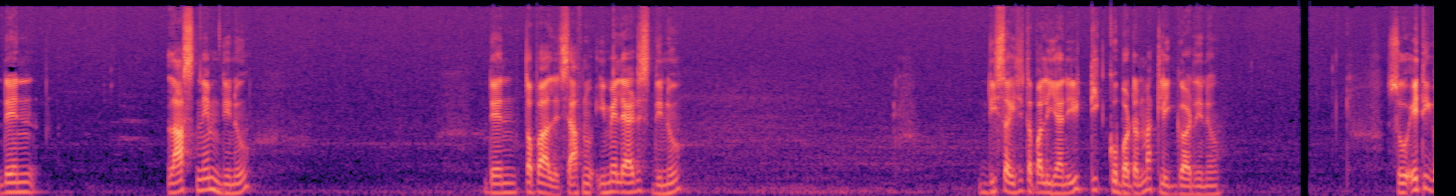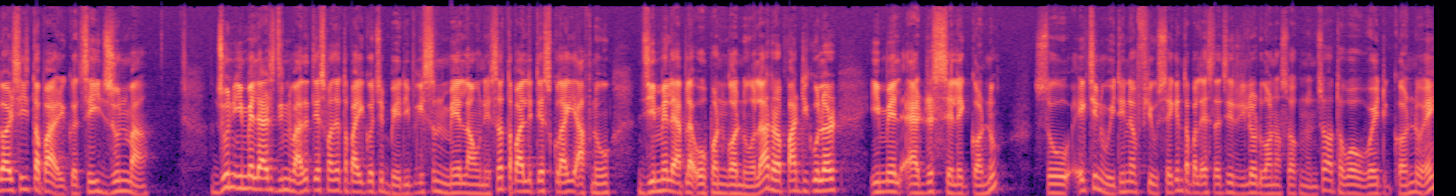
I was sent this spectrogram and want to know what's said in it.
देन लास्ट नेम दिनु। देन तपाईँहरूले चाहिँ आफ्नो इमेल एड्रेस दिनु। दिइसकेपछि तपाईँले यहाँनिर टिकको बटनमा क्लिक गरिदिनु। सो यति गरेपछि तपाईँहरूको चाहिँ जुनमा जुन इमेल एड्रेस दिनुभएको थियो त्यसमा चाहिँ तपाईँको चाहिँ भेरिफिकेसन मेल आउनेछ तपाईँले त्यसको लागि आफ्नो जिमेल एपलाई ओपन गर्नु होला र पार्टिकुलर इमेल एड्रेस सेलेक्ट गर्नु। सो एकछिन विदिन अ फ्यु सेकेन्ड तपाईँले यसलाई चाहिँ रिलोड गर्न सक्नुहुन्छ अथवा वेट गर्नु है।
